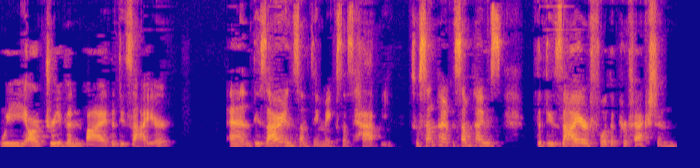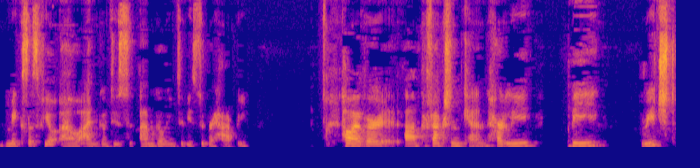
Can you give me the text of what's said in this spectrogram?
we are driven by the desire, and desiring something makes us happy. So sometimes sometimes the desire for the perfection makes us feel, oh, I'm going to I'm going to be super happy. However, uh, perfection can hardly be reached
